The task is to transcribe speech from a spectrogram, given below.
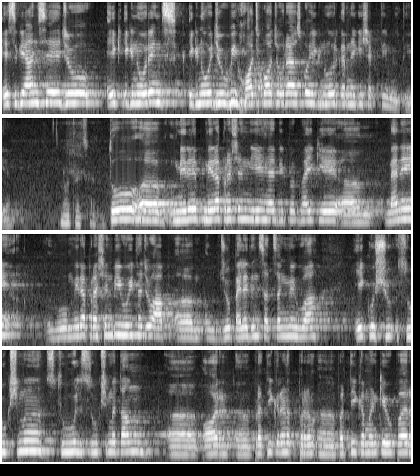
इस ज्ञान से जो एक इग्नोरेंस इग्नोर जो भी हौच पौच हो रहा है उसको इग्नोर करने की शक्ति मिलती है। बहुत अच्छा। तो अ, मेरे मेरा प्रश्न ये है दीपक भाई कि अ, मैंने वो मेरा प्रश्न भी हुई था जो आप अ, जो पहले दिन सत्संग में हुआ एक को सूक्ष्म स्थूल सूक्ष्मतम और प्रतिकरण प्र, प्रतिक्रमण के ऊपर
